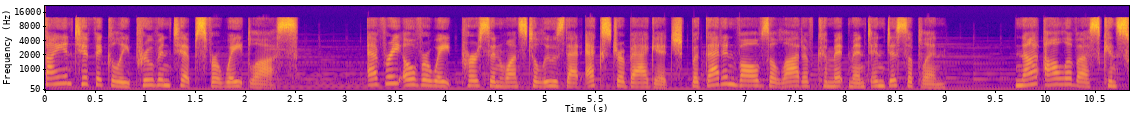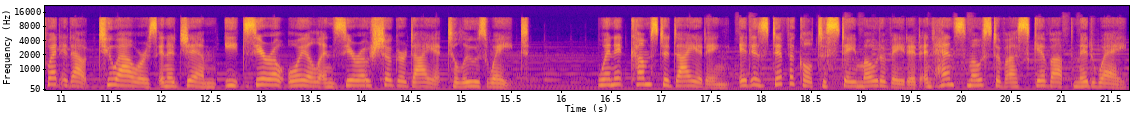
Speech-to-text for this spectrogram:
Scientifically proven tips for weight loss. Every overweight person wants to lose that extra baggage, but that involves a lot of commitment and discipline. Not all of us can sweat it out two hours in a gym, eat zero oil and zero sugar diet to lose weight. When it comes to dieting, it is difficult to stay motivated and hence most of us give up midway.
